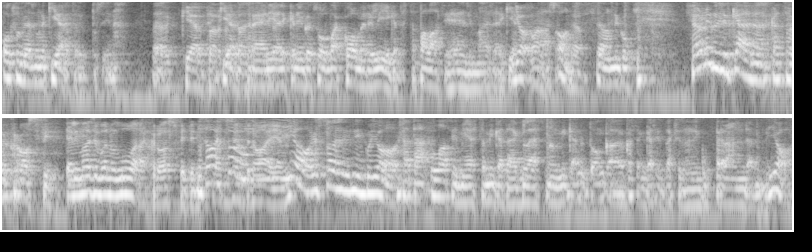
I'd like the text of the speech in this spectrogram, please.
Onko sulla vielä semmoinen kiertojuttu siinä? Äh, Kierto tarkoittaa Kiertotreeni, eli niin kuin, että sulla on vaikka kolme eri liikettä, sitten sä palaat siihen ensimmäiseen kiertoon Joo, on. taas. On. Joo. Se on niinku, se on niinku siis käytännössä katsoen crossfit. Eli mä olisin voinut luoda crossfitin, No mä olisit olisin syntynyt ollut, aiemmin. joo, jos sä olisit niinku joo, tätä lasimiestä, mikä tää Glassman, mikä nyt onkaan, joka sen käsittääkseni on niinku brändän, niin joo.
